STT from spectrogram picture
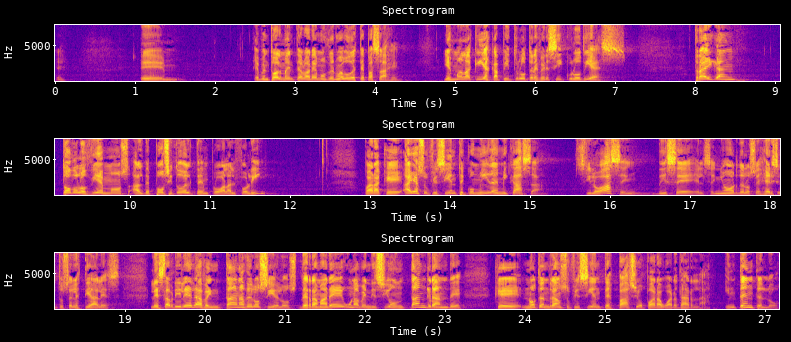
¿eh? Eh, eventualmente hablaremos de nuevo de este pasaje. Y es Malaquías capítulo 3, versículo 10. Traigan todos los diezmos al depósito del templo, al alfolí, para que haya suficiente comida en mi casa. Si lo hacen, dice el Señor de los ejércitos celestiales, les abriré las ventanas de los cielos, derramaré una bendición tan grande que no tendrán suficiente espacio para guardarla. Inténtenlo,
